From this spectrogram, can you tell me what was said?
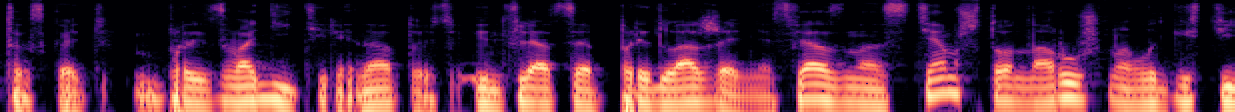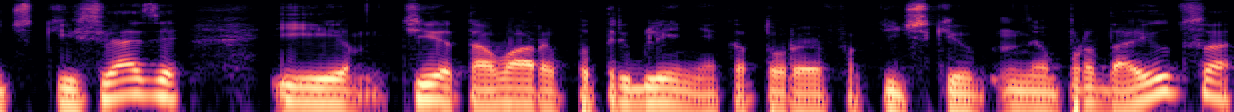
так сказать, производителей, да, то есть инфляция предложения, связана с тем, что нарушены логистические связи, и те товары потребления, которые фактически продаются,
